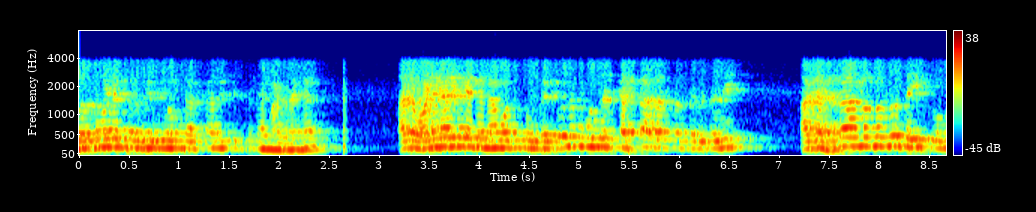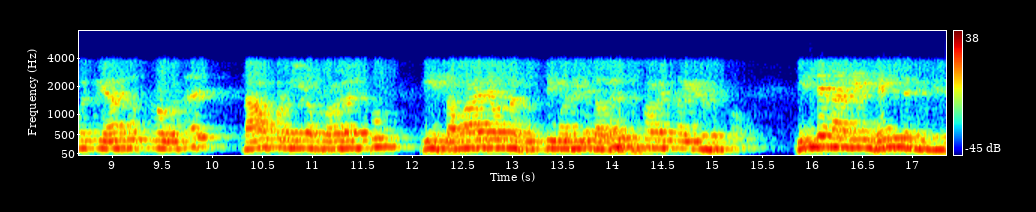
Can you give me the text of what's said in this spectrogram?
ಬದಲಾವಣೆ ತರಬೇಕು ಅಂತ ಸರ್ಕಾರ ಚಿಂತನೆ ಮಾಡಿದಾಗ ಅದರ ಹೊಣೆಗಾರಿಕೆಯನ್ನು ನಾವು ಹೊತ್ಕೊಬೇಕು ನಮ್ಗೆ ಒಂದಷ್ಟು ಕಷ್ಟ ಆದ ಸಂದರ್ಭದಲ್ಲಿ ಆ ಕಷ್ಟ ಅನ್ನೋದನ್ನು ಸಹಿಸ್ಕೋಬೇಕು ಯಾರಿಗೋಸ್ಕರ ಅಂದ್ರೆ ನಾವು ಕೊಡುವ ಪ್ರಾಡಕ್ಟು ಈ ಸಮಾಜವನ್ನು ಸೃಷ್ಟಿ ಮಾಡಲಿಕ್ಕೆ ದ ಬೆಸ್ಟ್ ಪ್ರಾಡಕ್ಟ್ ಆಗಿರಬೇಕು. ಹಿಂದೆ ನಾನೇನು ಹೇಳಿದೆ ನಿಮಗೆ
